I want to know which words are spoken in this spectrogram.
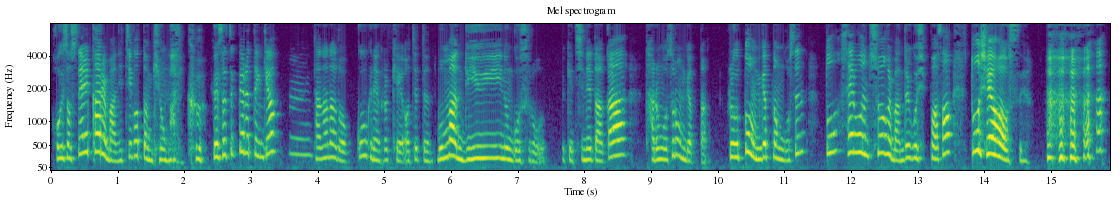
거기서 셀카를 많이 찍었던 기억만 있고 그래서 특별했던 기억? 음, 단 하나도 없고 그냥 그렇게 어쨌든 몸만 뉘는 곳으로 이렇게 지내다가 다른 곳으로 옮겼다. 그리고 또 옮겼던 곳은 또 새로운 추억을 만들고 싶어서 또 쉐어하우스.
